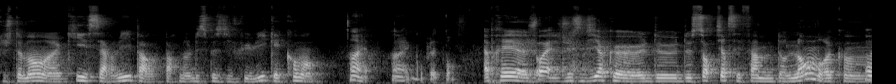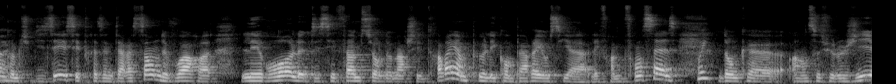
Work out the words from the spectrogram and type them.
justement qui est servi par, par nos dispositifs publics et comment. Ouais, ouais, complètement. Après, euh, je voulais juste dire que de, de, sortir ces femmes dans l'ombre, comme, comme tu disais, c'est très intéressant de voir euh, les rôles de ces femmes sur le marché du travail, un peu les comparer aussi à les femmes françaises. Oui. Donc, euh, en sociologie,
